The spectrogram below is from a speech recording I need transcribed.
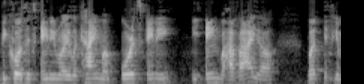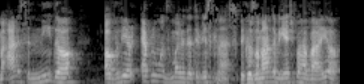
because it's any Roy Lakaima or it's any Ein Bahavaya, but if you're Ma'anis and Nida, over there, everyone's murdered that there is Knas, because Lamanda Yesh Bahavaya,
